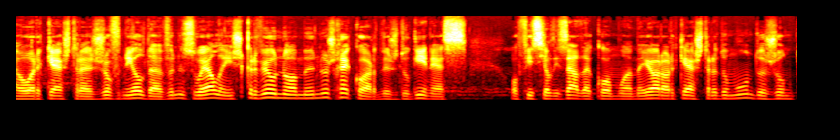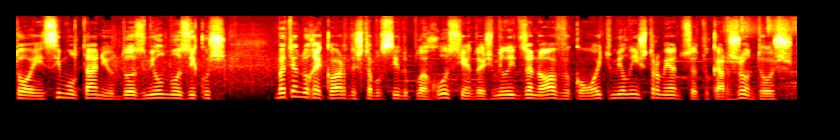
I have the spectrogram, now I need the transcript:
A Orquestra Juvenil da Venezuela inscreveu o nome nos recordes do Guinness. Oficializada como a maior orquestra do mundo, juntou em simultâneo 12 mil músicos, batendo o recorde estabelecido pela Rússia em 2019, com 8 mil instrumentos a tocar juntos.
